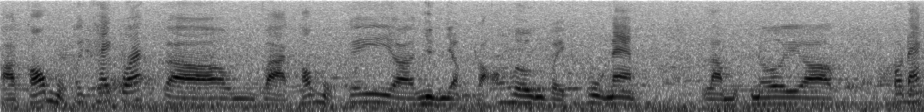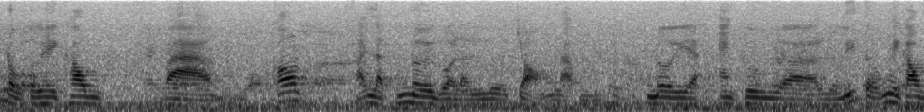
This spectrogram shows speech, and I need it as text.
à, có một cái khái quát à, và có một cái à, nhìn nhận rõ hơn về cái khu Nam là một nơi à, có đáng đầu tư hay không và có phải là cái nơi gọi là lựa chọn là nơi à, an cư uh, lý tưởng hay không?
